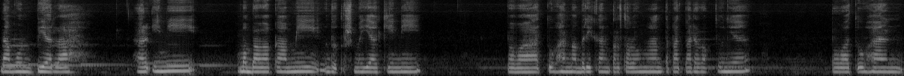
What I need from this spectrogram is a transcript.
Namun biarlah hal ini membawa kami untuk terus meyakini bahwa Tuhan memberikan pertolongan tepat pada waktunya, bahwa Tuhan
